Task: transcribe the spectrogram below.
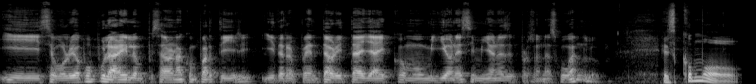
Y se volvió popular y lo empezaron a compartir y de repente ahorita ya hay como millones y millones de personas jugándolo. Es como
